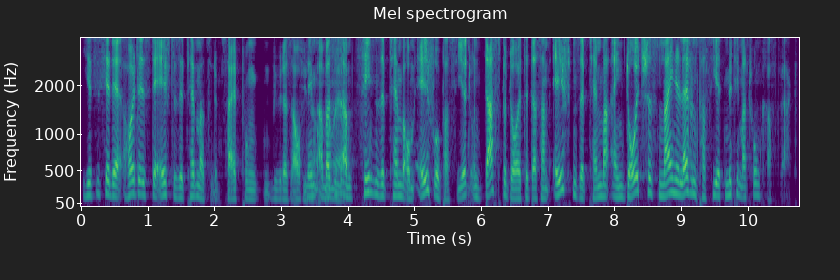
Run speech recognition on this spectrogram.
jetzt ist ja der, heute ist der 11. September zu dem Zeitpunkt, wie wir das aufnehmen, aber es ist ja. am 10. September um 11 Uhr passiert und das bedeutet, dass am 11. September ein deutsches 9-11 passiert mit dem Atomkraftwerk.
